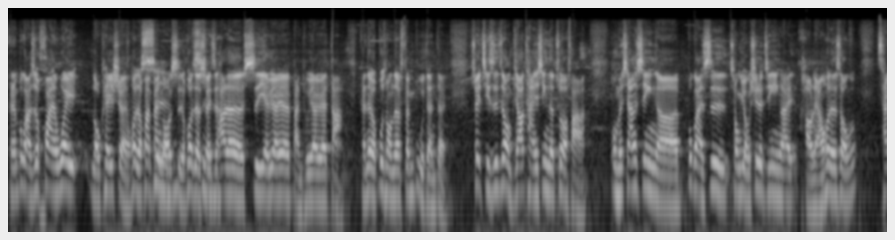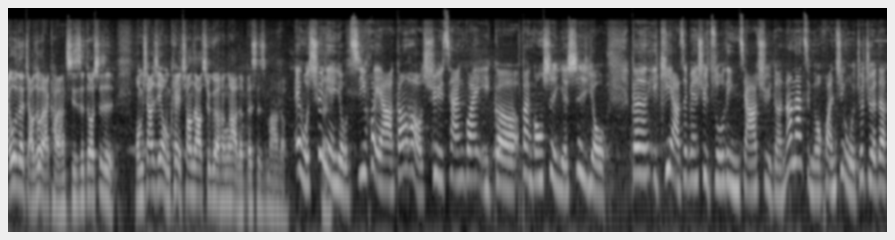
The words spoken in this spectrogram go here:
可能不管是换位 location 或者换办公室，或者随着他的事业越来越版图越来越大，可能有不同的分布等等。所以其实这种比较弹性的做法，我们相信呃，不管是从永续的经营来考量，或者从财务的角度来考量，其实都是我们相信我们可以创造出一个很好的 business model。哎、我去年有机会啊，刚好去参观一个办公室，也是有跟 IKEA 这边去租赁家具的。那那整个环境，我就觉得，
